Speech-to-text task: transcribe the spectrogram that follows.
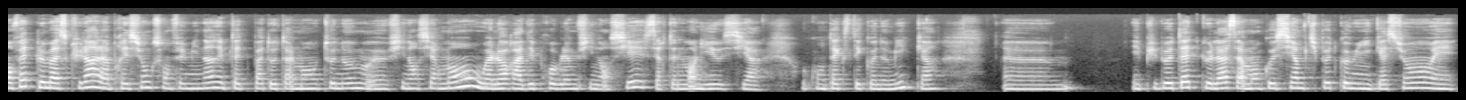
En fait, le masculin a l'impression que son féminin n'est peut-être pas totalement autonome euh, financièrement ou alors a des problèmes financiers, certainement liés aussi au contexte économique. Hein. Euh, et puis peut-être que là, ça manque aussi un petit peu de communication et,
